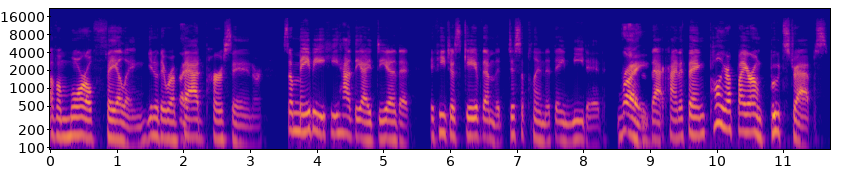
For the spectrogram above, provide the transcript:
of a moral failing. You know, they were a Right. bad person or so maybe he had the idea that if he just gave them the discipline that they needed, right. that kind of thing, pull you up by your own bootstraps.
